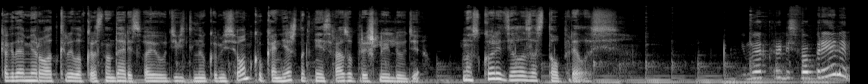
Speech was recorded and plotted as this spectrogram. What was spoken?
Когда Миро открыла в Краснодаре свою удивительную комиссионку, конечно, к ней сразу пришли люди. Но вскоре дело застопорилось. Мы открылись в апреле.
